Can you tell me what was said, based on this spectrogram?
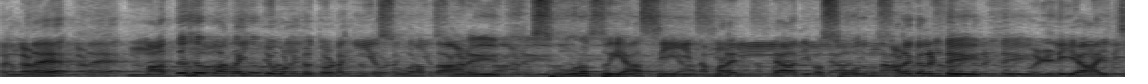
തങ്ങളെ മദ്ഹ് പറഞ്ഞുകൊണ്ട് തുടങ്ങിയ സൂറത്താണ്. സൂറത്തു യാസി നമ്മളെല്ലാ ദിവസവും ഓതുന്ന ആളുകളുണ്ട്. വെള്ളിയാഴ്ച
